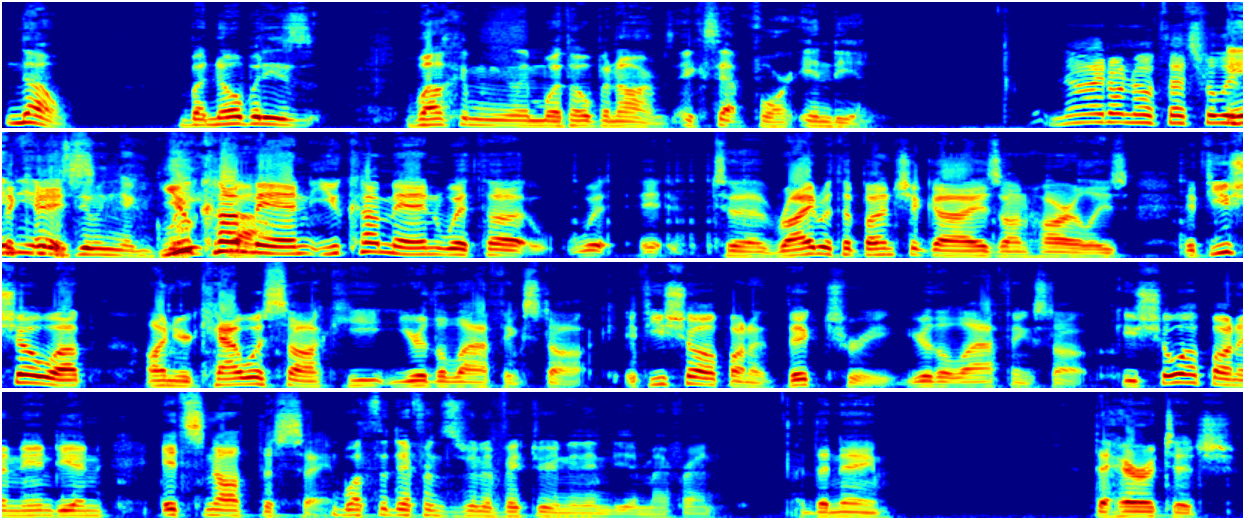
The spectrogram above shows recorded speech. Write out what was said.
No, but nobody's welcoming them with open arms except for Indian. No, I don't know if that's really Indian the is case. doing a great you come job. in, you come in with a with, to ride with a bunch of guys on Harleys. If you show up on your Kawasaki, you're the laughing stock. If you show up on a Victory, you're the laughing stock. You show up on an Indian, it's not the same. What's the difference between a victory and an Indian, my friend? The name, the heritage,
